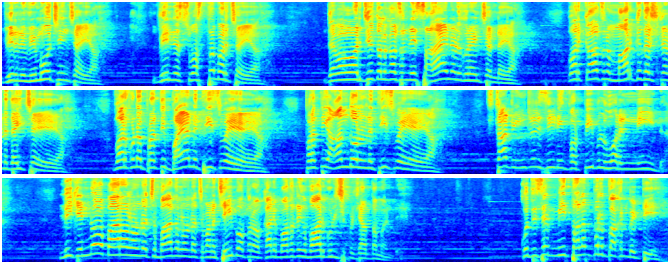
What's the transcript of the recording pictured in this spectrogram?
వీరిని విమోచించయ్యా వీరిని స్వస్థపరచయ్యా దేవ వారి జీవితంలో కావాల్సిన నీ సహాయాన్ని అనుగ్రహించండి అయ్యా. వారికి కావాల్సిన మార్గదర్శనాన్ని దయచేయ్యా వారికి ఉన్న ప్రతి భయాన్ని తీసివేయ్యా ప్రతి ఆందోళన తీసివేయ్యా start interceding for people who are in need మీకు ఎన్నో భారాలు ఉండొచ్చు బాధలు ఉండొచ్చు మనం చేయబోతున్నాం కానీ మొదటిగా వారి గురించి చేద్దామండి. కొద్దిసేపు మీ తలంపులు పక్కన పెట్టి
